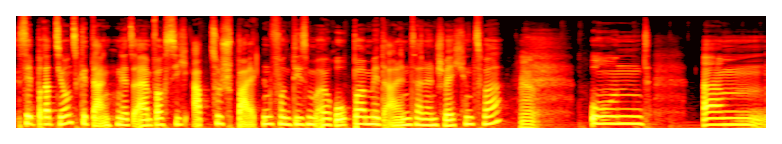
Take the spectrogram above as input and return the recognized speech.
Separationsgedanken jetzt einfach sich abzuspalten von diesem Europa mit allen seinen Schwächen zwar. Ja. Und ähm,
